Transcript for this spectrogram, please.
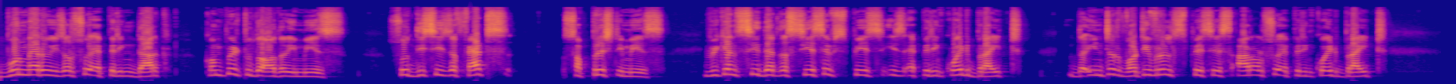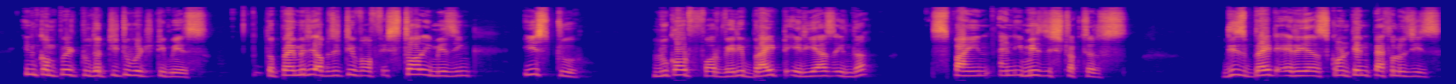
bone marrow is also appearing dark compared to the other image. So this is a fat suppressed image. We can see that the CSF space is appearing quite bright. The intervertebral spaces are also appearing quite bright in compared to the T2 weighted image. The primary objective of STIR imaging is to look out for very bright areas in the spine and image structures. These bright areas contain pathologies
